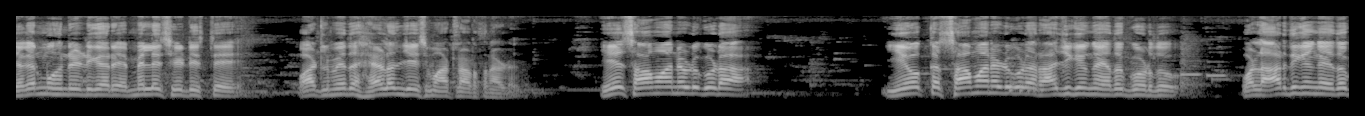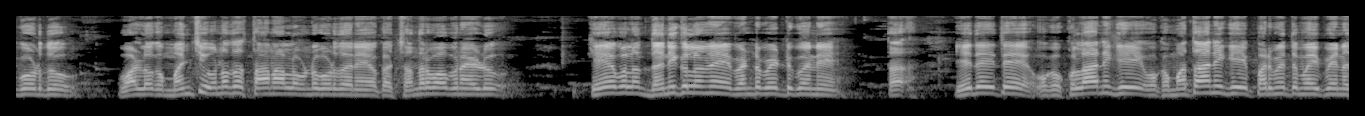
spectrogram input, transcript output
జగన్మోహన్ రెడ్డి గారు ఎమ్మెల్యే సీట్ ఇస్తే వాటి మీద హేళన చేసి మాట్లాడుతున్నాడు. ఏ సామాన్యుడు కూడా ఏ ఒక్క సామాన్యుడు కూడా రాజకీయంగా ఎదగకూడదు వాళ్ళు ఆర్థికంగా ఎదగకూడదు వాళ్ళు ఒక మంచి ఉన్నత స్థానాల్లో ఉండకూడదు అనే ఒక చంద్రబాబు నాయుడు కేవలం ధనికులనే వెంట పెట్టుకొని ఏదైతే ఒక కులానికి ఒక మతానికి పరిమితమైపోయిన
